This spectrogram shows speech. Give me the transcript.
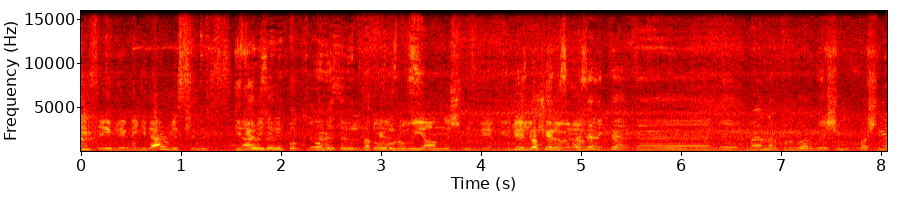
siz evlerine gider misiniz? Gidiyoruz, yani evet. bakıyor Evet, musunuz? evet, bakıyoruz Doğru mu biz. yanlış mı diye. Biz Yürüyelim bakıyoruz. şöyle beraber. Özellikle eee bir bayanlar grubu var. Bu işin başında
